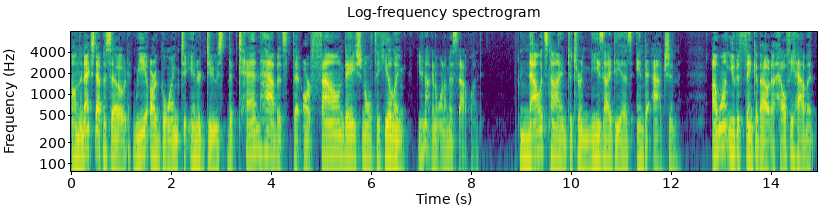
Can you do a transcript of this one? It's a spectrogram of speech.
On the next episode, we are going to introduce the 10 habits that are foundational to healing. You're not going to want to miss that one. Now it's time to turn these ideas into action. I want you to think about a healthy habit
